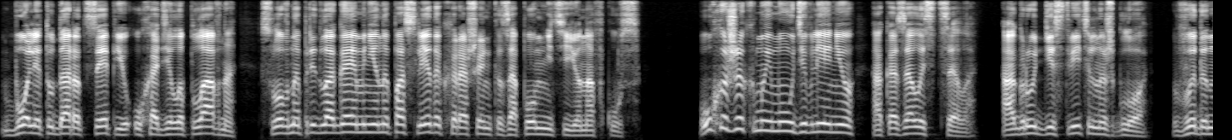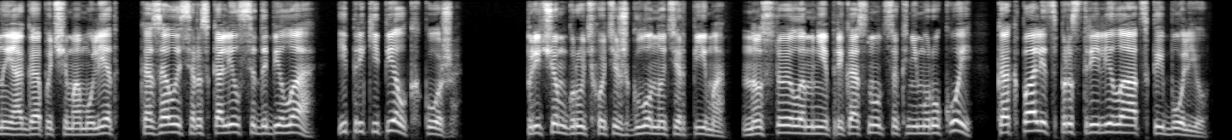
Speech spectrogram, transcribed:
Боль от удара цепью уходила плавно, словно предлагая мне напоследок хорошенько запомнить ее на вкус. Ухо же, к моему удивлению, оказалось цело, а грудь действительно жгло. Выданный Агапычем амулет, казалось, раскалился до бела и прикипел к коже. Причем грудь хоть и жгло, но терпимо, но стоило мне прикоснуться к нему рукой, как палец прострелило адской болью.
